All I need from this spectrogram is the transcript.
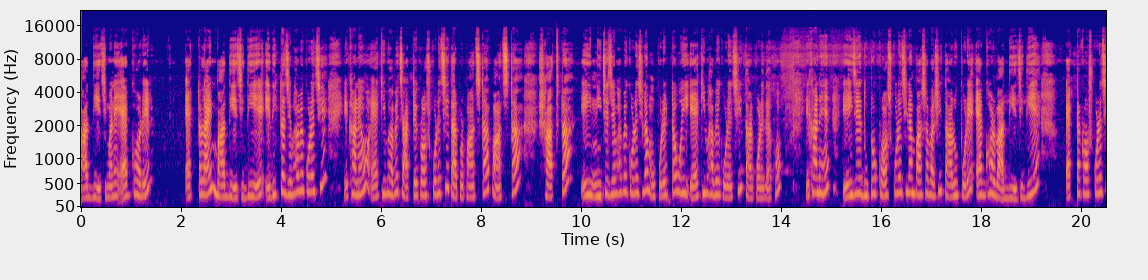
বাদ দিয়েছি মানে এক ঘরের একটা লাইন বাদ দিয়েছি দিয়ে এদিকটা যেভাবে করেছি, এখানেও একইভাবে চারটে ক্রস করেছি, তারপর পাঁচটা পাঁচটা, সাতটা, এই নিচে যেভাবে করেছিলাম, উপরেরটাও ওই একইভাবে করেছি। তারপরে দেখো, এখানে এই যে দুটো ক্রস করেছিলাম পাশাপাশি, তার উপরে এক ঘর বাদ দিয়েছি দিয়ে একটা ক্রস করেছি,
